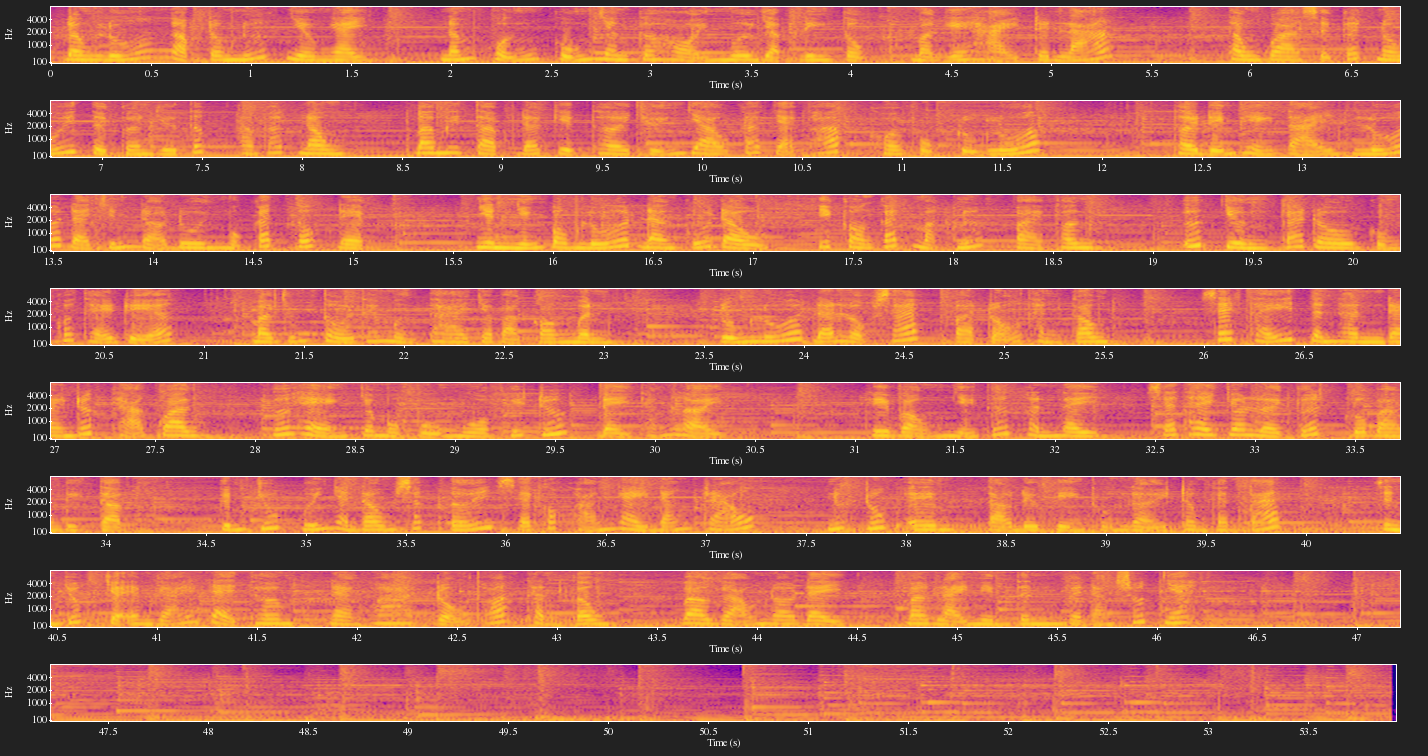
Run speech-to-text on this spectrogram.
Đồng lúa ngập trong nước nhiều ngày, nấm khuẩn cũng nhân cơ hội mưa dập liên tục mà gây hại trên lá. Thông qua sự kết nối từ kênh youtube An Phát Nông, ban biên tập đã kịp thời chuyển giao các giải pháp khôi phục ruộng lúa. Thời điểm hiện tại, lúa đã chín đỏ đuôi một cách tốt đẹp. Nhìn những bông lúa đang cúi đầu chỉ còn cách mặt nước vài phân, ước chừng cá rô cũng có thể rỉa, mà chúng tôi thấy mừng thai cho bà con mình. Ruộng lúa đã lột xác và trổ thành công. Xét thấy tình hình đang rất khả quan, hứa hẹn cho một vụ mùa phía trước đầy thắng lợi. Hy vọng những thước hình này sẽ thay cho lời kết của ban biên tập. Kính chúc quý nhà nông sắp tới sẽ có khoảng ngày nắng ráo, nước rút êm tạo điều kiện thuận lợi trong canh tác. Xin chúc cho em gái đài thơm, nàng hoa trổ thoát thành công, vào gạo no đầy, mang lại niềm tin về năng suất nhé.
